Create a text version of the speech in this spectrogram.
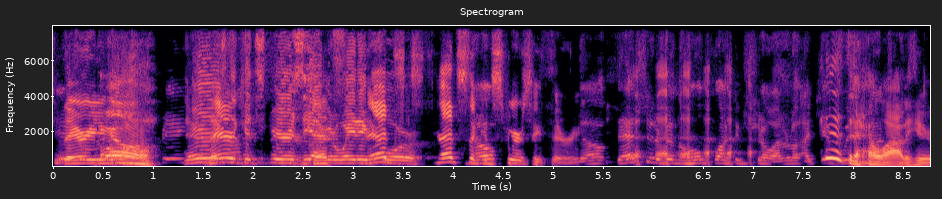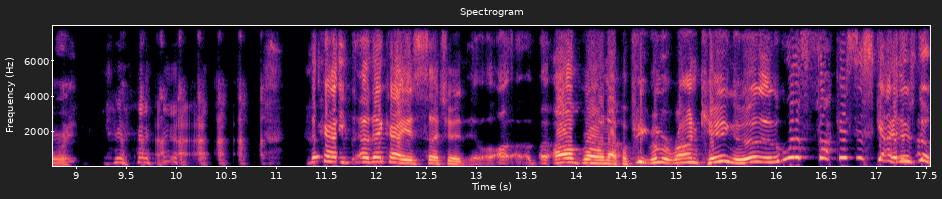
There you go. and There's alive. the conspiracy I've been waiting for. That's, that's the Nope. conspiracy theory. No, that should have been the whole fucking show. I don't know. I can't Get the hell out of here. That guy, uh, that guy is such a all, all growing up. Remember Ron King? Uh, who the fuck is this guy? There's no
